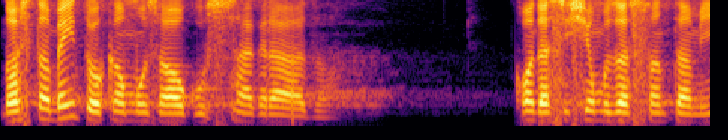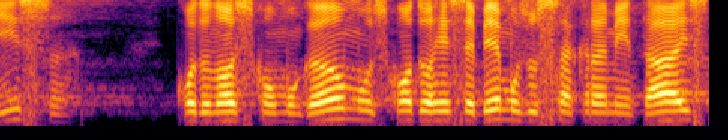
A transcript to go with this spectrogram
nós também tocamos algo sagrado. Quando assistimos a Santa Missa, quando nós comungamos, quando recebemos os sacramentais,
